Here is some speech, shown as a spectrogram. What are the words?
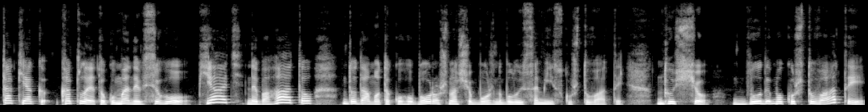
так як котлеток у мене всього 5, небагато. Додамо такого борошна, щоб можна було і самій скуштувати. Ну що, будемо куштувати,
